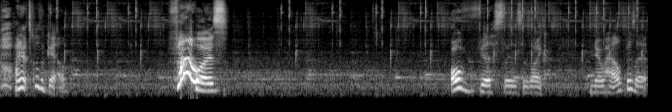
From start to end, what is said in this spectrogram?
I know it's called a girl. Flowers! Obviously this is like no help, is it?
